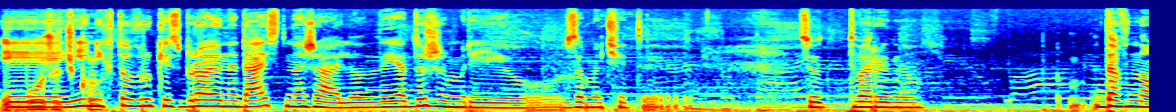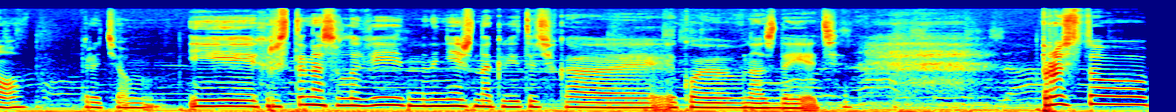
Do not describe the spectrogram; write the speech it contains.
І Божечко. їй ніхто в руки зброї не дасть, на жаль, але я дуже мрію замочити цю тварину давно при цьому. І Христина Соловій ніжна квіточка, якою в нас здається. Просто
